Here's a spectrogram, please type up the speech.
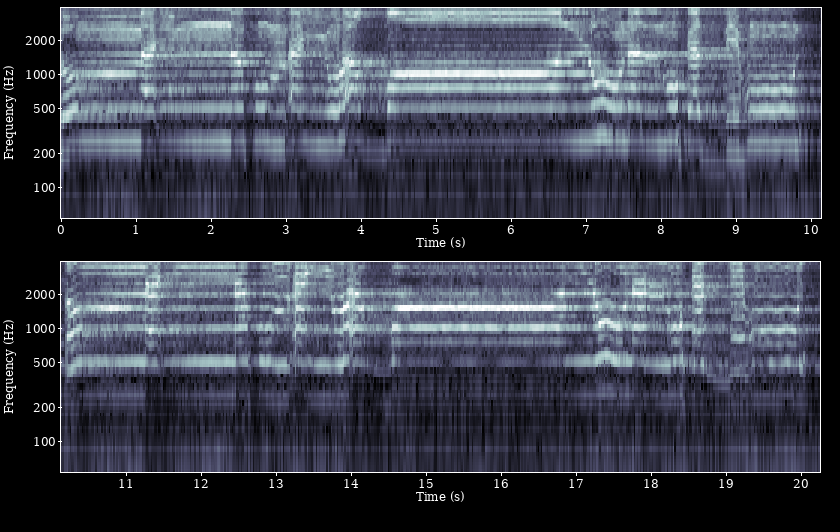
ثُمَّ إِنَّكُمْ أَيُّهَا الضَّالُّونَ الْمُكَذِّبُونَ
